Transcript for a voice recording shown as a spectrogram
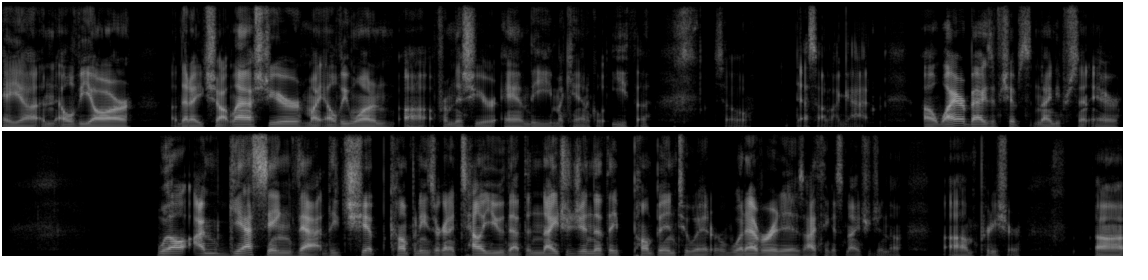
a uh, an LVR that I shot last year, my LV1 uh, from this year, and the mechanical ETHA. So that's all I got. Uh, why are bags of chips 90% air? Well, I'm guessing that the chip companies are going to tell you that the nitrogen that they pump into it, or whatever it is, I think it's nitrogen though, I'm pretty sure. Uh,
